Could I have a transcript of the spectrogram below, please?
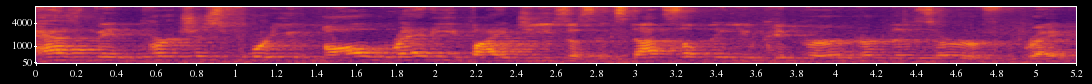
has been purchased for you already by Jesus. It's not something you can earn or deserve, right?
